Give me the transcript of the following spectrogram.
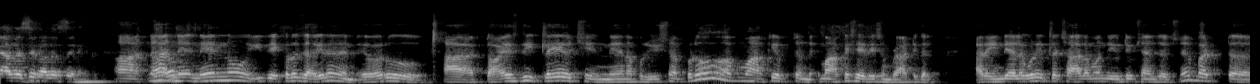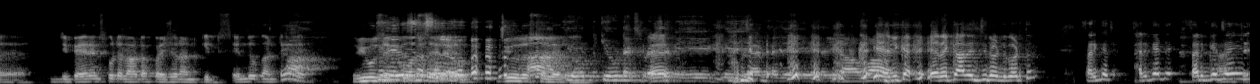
యాభై సినిమాలు వస్తాయి నేను ఇది ఎక్కడో చదివినానండి ఎవరు ఆ టాయ్స్ ది ఇట్లే వచ్చింది. నేను అప్పుడు చూసినప్పుడు మా అక్క చెప్తుండే మా అక్క షేర్ చేసినప్పుడు ఆర్టికల్ అరే ఇండియాలో కూడా ఇట్లా చాలా మంది యూట్యూబ్ ఛానల్స్ వచ్చినాయి but the parents put lot of pressure on kids ఎందుకంటే వ్యూస్ వెనకాల నుంచి రెండు కొడుతూ సరిగ్గా సరిగ్గా సరిగ్గా చేయి.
